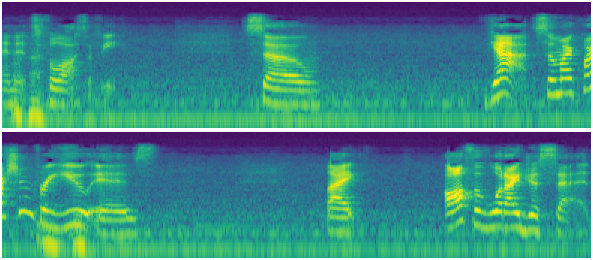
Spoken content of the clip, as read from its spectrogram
and its philosophy. So yeah so my question for you is like off of what I just said,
